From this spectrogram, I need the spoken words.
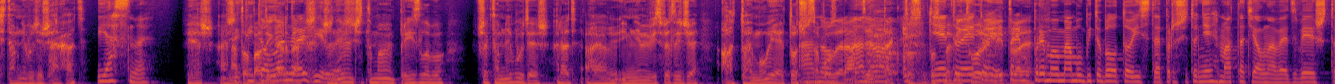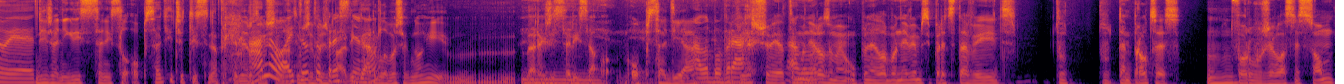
ty tam nebudeš hrať? Jasné. Vieš, aj Že na to to len bodyguarda, že neviem, či to máme prísť, lebo však tam nebudeš hrať. A ja im neviem vysvetliť, že ale to je moje, to, čo sa Áno, pozeráte, áno. tak to, to Nie, sme to je, to vytvorili. je, pre, pre moju mamu by to bolo to isté, proste to nie je hmatateľná vec, vieš, to je... A nikdy si sa nechcel obsadiť? Či ty si napríklad aj tým, že budeš presne, bodyguard? no. Lebo však mnohí mm, režiséri sa obsadia. Alebo vrah. Vieš čo, ja tomu alebo... nerozumiem úplne, lebo neviem si predstaviť tú, tú, ten proces, Mhm. mm-hmm. tvorbu, že vlastne som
